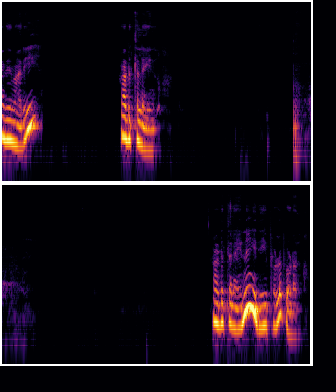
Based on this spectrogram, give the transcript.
அதே மாதிரி அடுத்த லைன் அடுத்த லைனை இதே போல் போடணும்.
